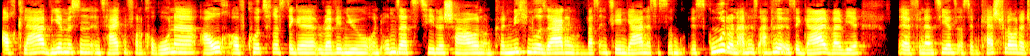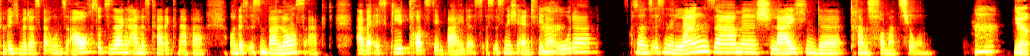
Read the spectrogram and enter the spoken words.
Auch klar, wir müssen in Zeiten von Corona auch auf kurzfristige Revenue- und Umsatzziele schauen und können nicht nur sagen, was in zehn Jahren ist, ist, ist gut und alles andere ist egal, weil wir äh, finanzieren es aus dem Cashflow. Natürlich wird das bei uns auch sozusagen alles gerade knapper. Und das ist ein Balanceakt. Aber es geht trotzdem beides. Es ist nicht entweder ah. oder, sondern es ist eine langsame, schleichende Transformation. Ja,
